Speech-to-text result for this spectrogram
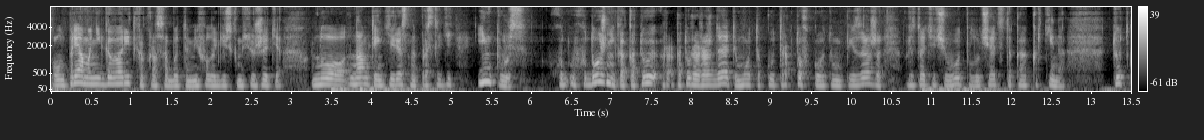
он прямо не говорит как раз об этом мифологическом сюжете, но нам-то интересно проследить импульс у художника, который, который рождает ему вот такую трактовку этому пейзажа, в результате чего вот получается такая картина. Тут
